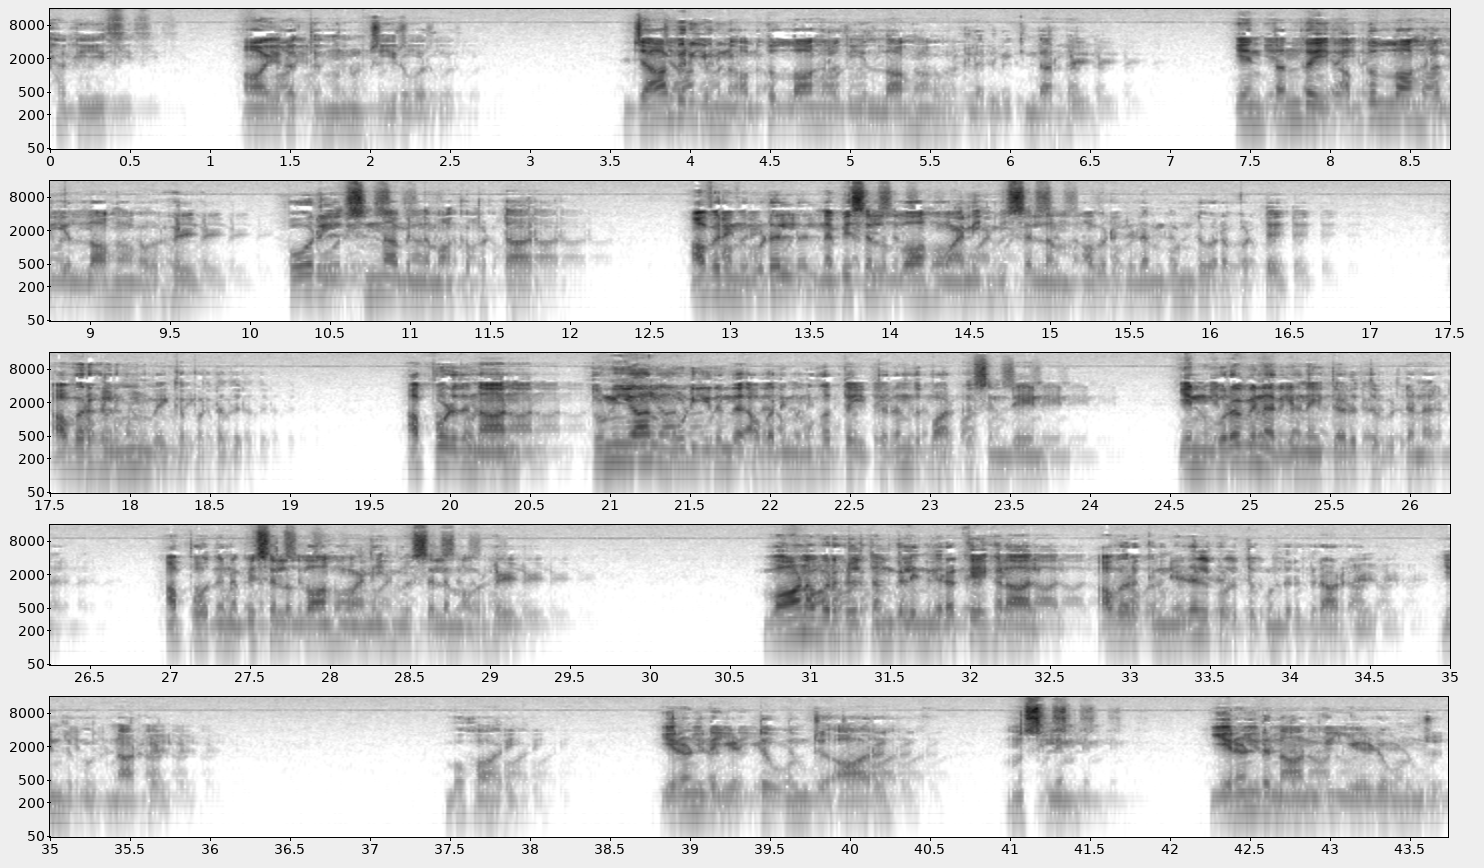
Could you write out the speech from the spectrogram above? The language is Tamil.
ஹதீஸ் ஆயிரத்தி முன்னூற்றி இருபது. ஜாபிர் இப்னு அப்துல்லாஹ் ரதி அல்லாஹும் அவர்கள் அறிவிக்கின்றார்கள் என் தந்தை அப்துல்லாஹ் ரதி அல்லாஹும் அவர்கள் போரில் சின்னாபின்னமாக்கப்பட்டார். அவரின் உடல் நபி ஸல்லல்லாஹு அலிஹி வஸல்லம் அவர்களிடம் கொண்டு வரப்பட்டு அவர்கள் முன் வைக்கப்பட்டது. அப்பொழுது நான் துணியால் மூடியிருந்த அவரின் முகத்தை திறந்து பார்க்க சென்றேன். என் உறவினர் என்னை தடுத்து விட்டனர். அப்போது நபி ஸல்லல்லாஹு அலிஹி வசல்லம் அவர்கள் வானவர்கள் தங்களின் இறக்கைகளால் அவருக்கு நிழல் கொடுத்துக் கொண்டிருக்கிறார்கள் என்று கூறினார்கள். புகாரி இரண்டு எட்டு ஒன்று ஆறு முஸ்லிம் இரண்டு நான்கு ஏழு ஒன்று.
